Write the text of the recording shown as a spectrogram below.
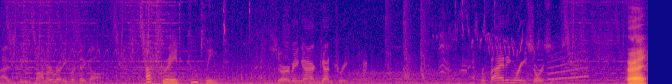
High-speed bomber ready for takeoff. Upgrade complete. Serving our country. Providing resources. All right.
